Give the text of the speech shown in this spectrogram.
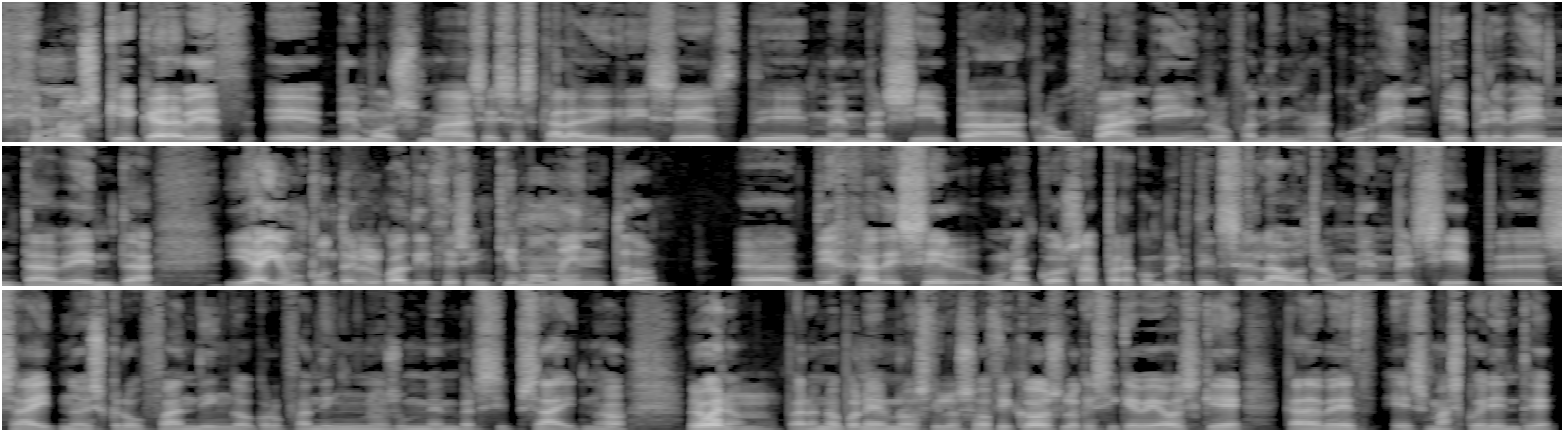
fijémonos que cada vez eh, vemos más esa escala de grises de membership a crowdfunding, crowdfunding recurrente, preventa, venta. Y hay un punto en el cual dices, ¿en qué momento eh, deja de ser una cosa para convertirse en la otra. Un membership eh, site no es crowdfunding o crowdfunding no es un membership site, ¿no? Pero bueno, mm. para no ponernos filosóficos, lo que sí que veo es que cada vez es más coherente,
